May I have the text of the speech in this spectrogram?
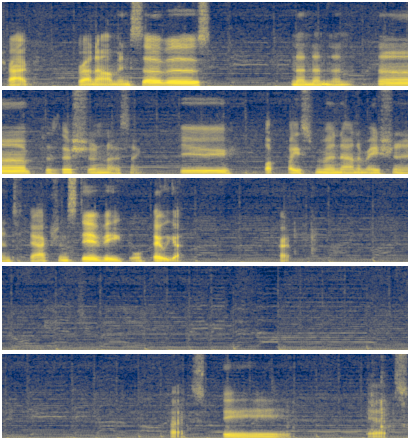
track. Right now I'm in servers. No, no, no, no. Position, no thank you. Block placement, animation, entity action, steer vehicle. There we go. XD. Yes.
